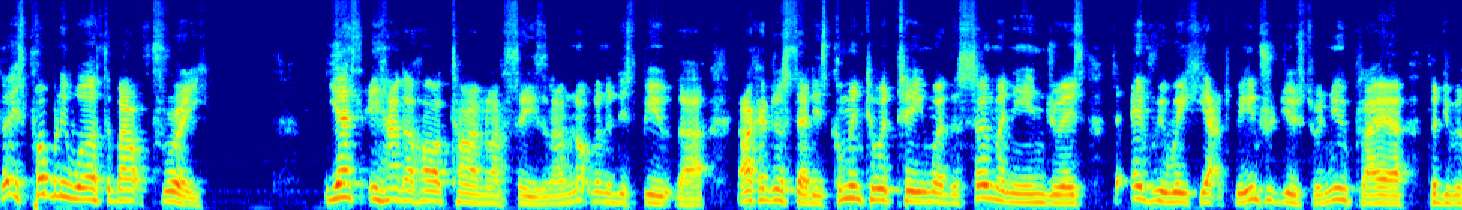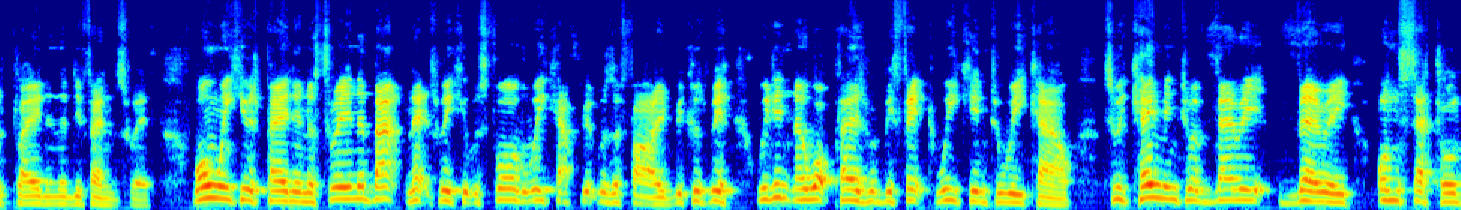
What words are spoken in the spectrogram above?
that is probably worth about three yes, he had a hard time last season. I'm not going to dispute that. Like I just said, he's coming to a team where there's so many injuries that every week he had to be introduced to a new player that he was playing in the defence with. One week he was playing in a three in the back, next week it was four, the week after it was a five, because we, we didn't know what players would be fit week in to week out. So he came into a very, very unsettled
